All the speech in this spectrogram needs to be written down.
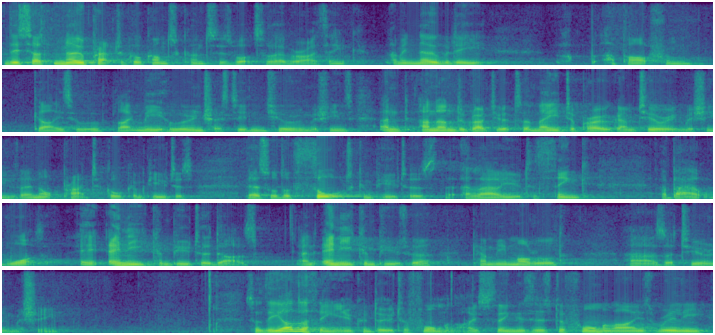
This has no practical consequences whatsoever, I think. I mean, nobody, apart from guys who are, like me who are interested in Turing machines, and, and undergraduates are made to program Turing machines. They're not practical computers. They're sort of thought computers that allow you to think about what any computer does. And any computer can be modeled as a Turing machine. So the other thing you can do to formalize things is to formalize really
